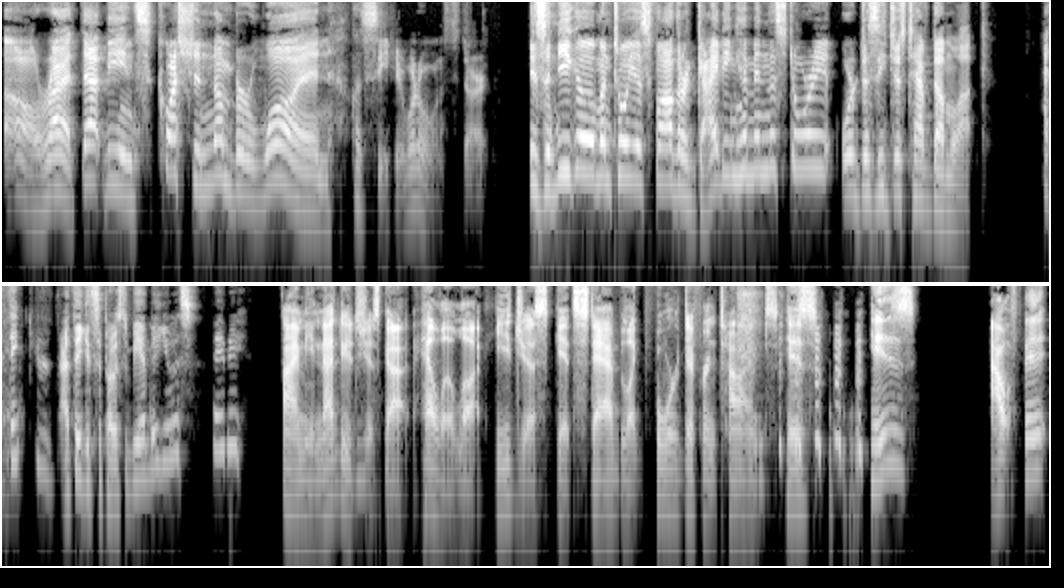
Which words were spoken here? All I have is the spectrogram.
All right, that means question number one. Let's see here. Where do I want to start? Is Inigo Montoya's father guiding him in the story, or does he just have dumb luck? I think you're. I think it's supposed to be ambiguous. Maybe. I mean, that dude's just got hella luck. He just gets stabbed like four different times. His his outfit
